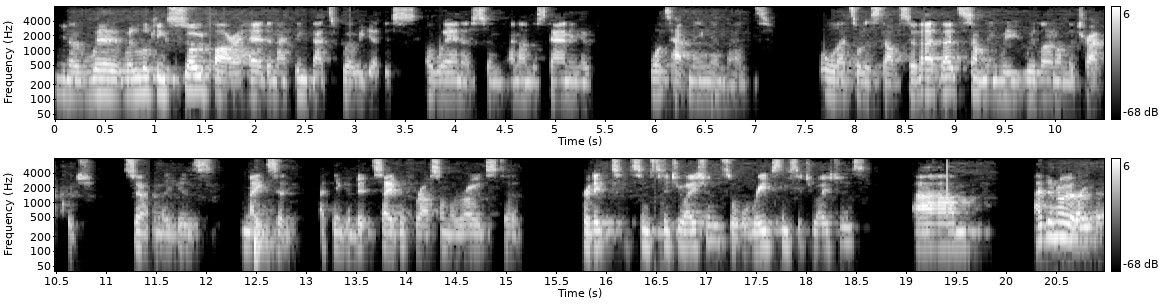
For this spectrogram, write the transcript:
you know, we're we're looking so far ahead, and I think that's where we get this awareness and, and understanding of what's happening and, and all that sort of stuff. So that that's something we we learn on the track, which certainly gives makes it I think a bit safer for us on the roads to predict some situations or read some situations. Um, I don't know. Like,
